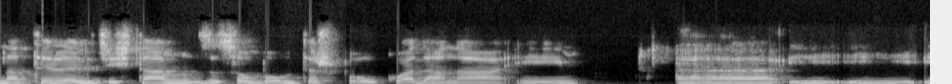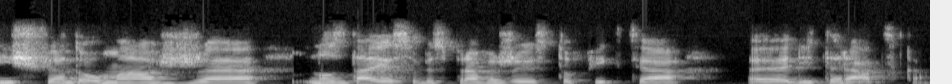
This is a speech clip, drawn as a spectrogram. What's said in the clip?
na tyle gdzieś tam ze sobą też poukładana i e, i, i, i świadoma, że no zdaje sobie sprawę, że jest to fikcja e, literacka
